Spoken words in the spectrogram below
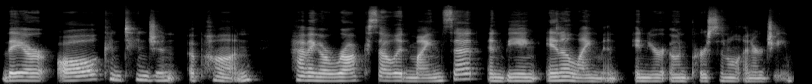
they are all contingent upon having a rock solid mindset and being in alignment in your own personal energy.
